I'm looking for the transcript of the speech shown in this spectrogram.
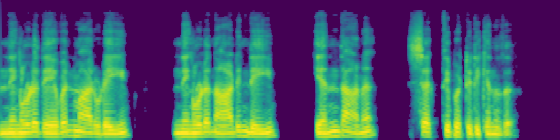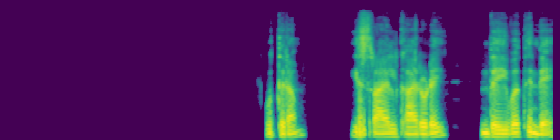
നിങ്ങളുടെ ദേവന്മാരുടെയും നിങ്ങളുടെ നാടിന്റെയും എന്താണ് ശക്തിപ്പെട്ടിരിക്കുന്നത്? ഉത്തരം ഇസ്രായേൽക്കാരുടെ ദൈവത്തിന്റെ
